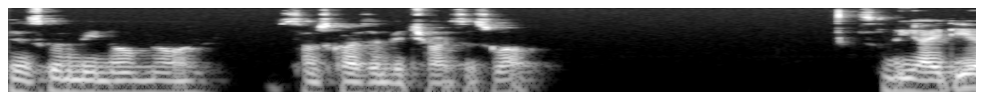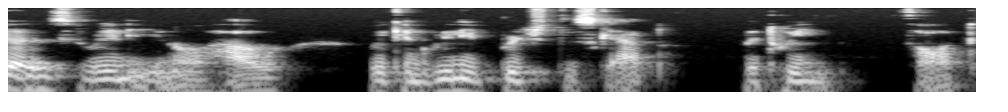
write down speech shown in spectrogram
there's going to be no more samskars and vichars as well the idea is really you know how we can really bridge this gap between thought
